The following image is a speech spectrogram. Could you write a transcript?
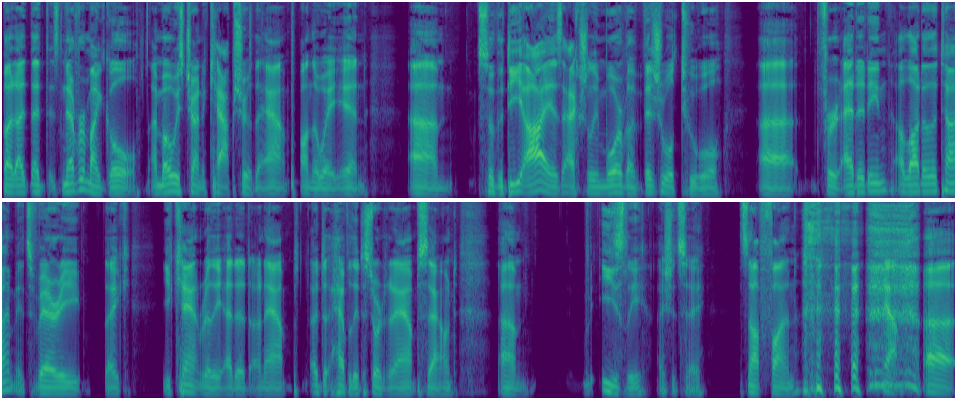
but I, that's never my goal. I'm always trying to capture the amp on the way in. Um, so the DI is actually more of a visual tool uh, for editing a lot of the time. It's very like you can't really edit an amp, a heavily distorted amp sound um, easily, I should say. It's not fun. Yeah. Uh,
